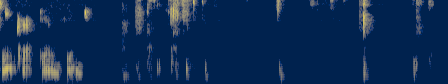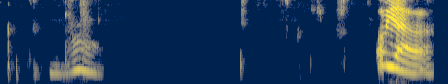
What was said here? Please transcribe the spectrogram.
can't craft anything. No. Oh yeah,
